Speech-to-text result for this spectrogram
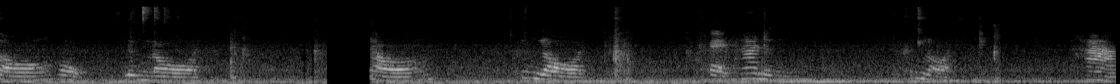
สองหก หนึ่งหลอดสองครึ่งหลอดแปดห้าหนึ่งครึ่งหลอด ห่าง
